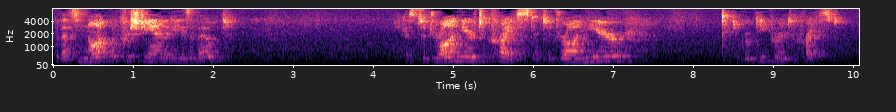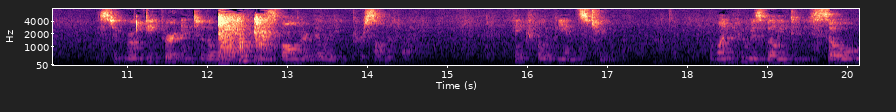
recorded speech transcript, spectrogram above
But that's not what Christianity is about. Because to draw near to Christ and to draw near, to grow deeper into Christ, is to grow deeper into the one who is vulnerability personified. Think Philippians 2. The one who is willing to be so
